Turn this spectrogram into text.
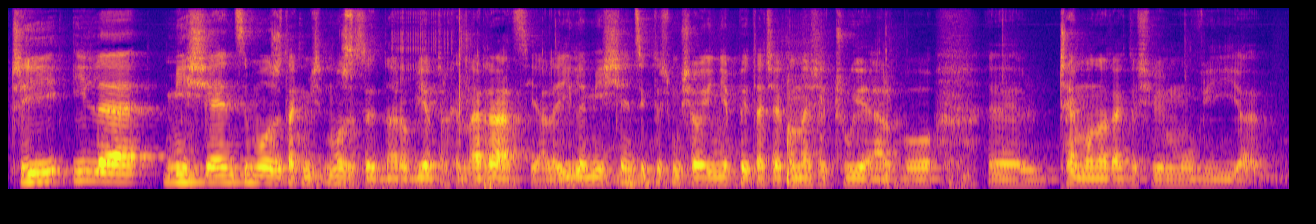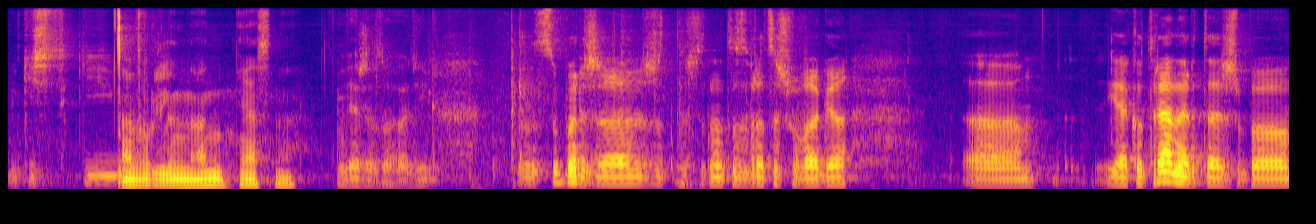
czyli ile miesięcy, może tak, może sobie narobiłem trochę narracji, ale ile miesięcy ktoś musiał jej nie pytać, jak ona się czuje, albo y, czemu ona tak do siebie mówi. a Jakiś taki, A w ogóle, no jasne. wiesz o co chodzi. Super, że, że, że na to zwracasz uwagę. E, jako trener też, bo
